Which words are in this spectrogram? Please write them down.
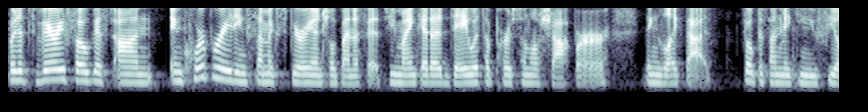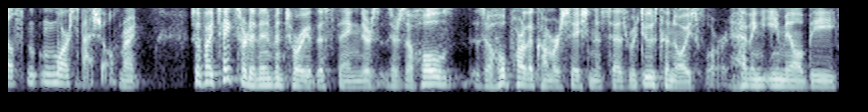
but it's very focused on incorporating some experiential benefits. You might get a day with a personal shopper, things like that. Focus on making you feel more special. Right. So if I take sort of inventory of this thing, there's there's a whole there's a whole part of the conversation that says reduce the noise floor. Having email be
